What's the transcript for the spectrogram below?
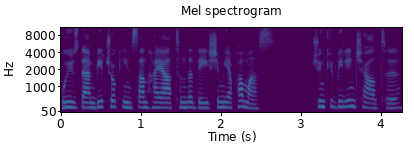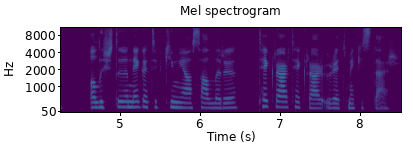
Bu yüzden birçok insan hayatında değişim yapamaz. Çünkü bilinçaltı, alıştığı negatif kimyasalları tekrar tekrar üretmek ister.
